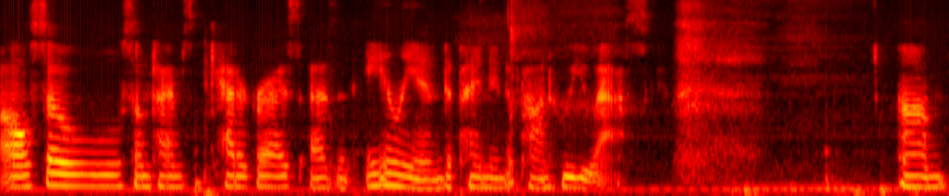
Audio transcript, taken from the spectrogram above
also sometimes categorized as an alien, depending upon who you ask. Um,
